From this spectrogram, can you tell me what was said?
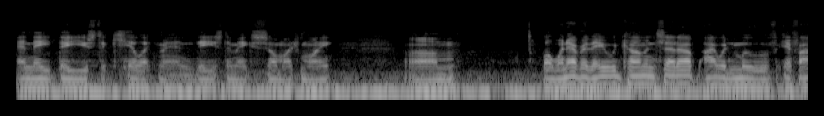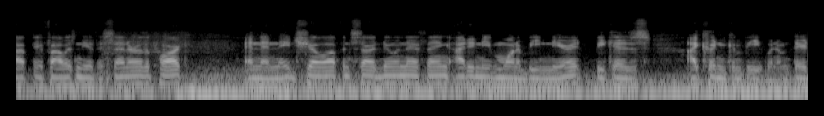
and they, they used to kill it, man. They used to make so much money. Um, but whenever they would come and set up, I would move. If I if I was near the center of the park, and then they'd show up and start doing their thing, I didn't even want to be near it because I couldn't compete with them. They're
